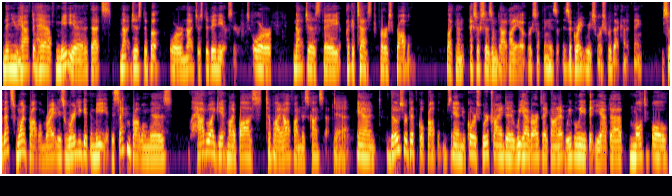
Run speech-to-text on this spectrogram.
then you have to have media that's not just a book or not just a video series or not just a like a test first problem like an exercism.io or something is, is a great resource for that kind of thing. So that's one problem, right? Is where do you get the media? The second problem is how do I get my boss to buy off on this concept? Yeah. And those are difficult problems. And of course, we're trying to, we have our take on it. We believe that you have to have multiple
